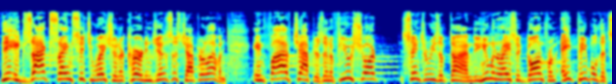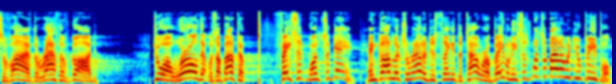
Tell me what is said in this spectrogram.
The exact same situation occurred in Genesis chapter 11. In five chapters, in a few short centuries of time, the human race had gone from eight people that survived the wrath of God to a world that was about to face it once again. And God looks around at this thing at the Tower of Babel and he says, What's the matter with you people?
